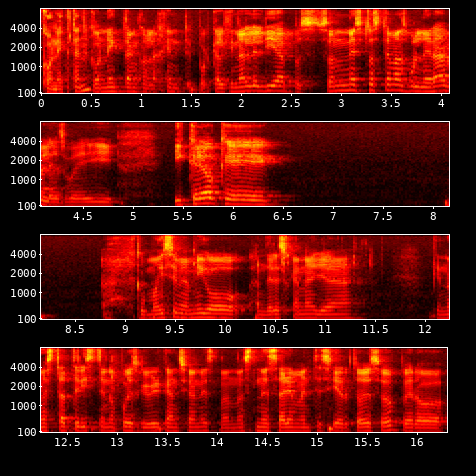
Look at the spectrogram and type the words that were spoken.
¿Conectan? conectan con la gente. Porque al final del día, pues son estos temas vulnerables, güey. Y, y creo que, como dice mi amigo Andrés Canalla, que no está triste, no puede escribir canciones. No, no es necesariamente cierto eso, pero,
